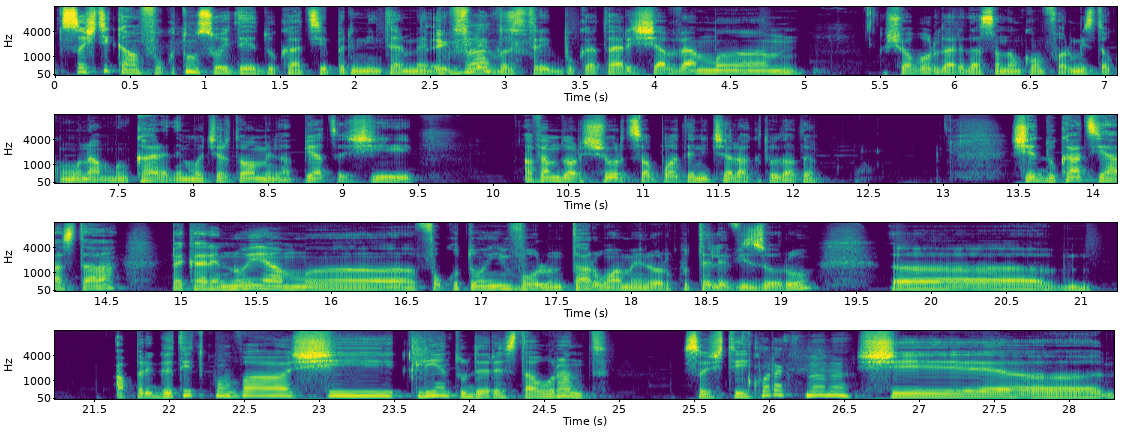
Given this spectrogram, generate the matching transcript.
Să știi că am făcut un soi de educație prin intermediul Exact. exact. Flavors 3 bucătari și aveam uh, și o abordare de asta nonconformistă cu una, mâncare, de mă certă oameni la piață și aveam doar short sau poate nici ăla câteodată. Și educația asta pe care noi am uh, făcut-o involuntar oamenilor cu televizorul uh, a pregătit cumva și clientul de restaurant, să știi. corect, da, da. Și uh,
